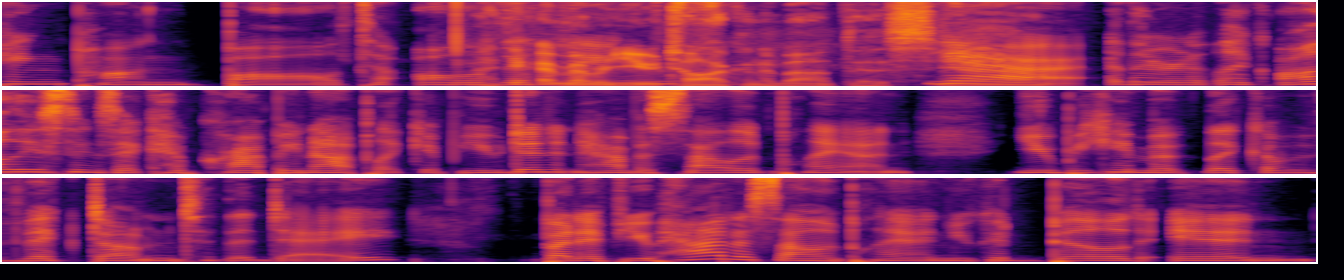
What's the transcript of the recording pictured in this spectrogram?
ping pong ball to all of I the think I remember you talking about this. Yeah, there are like all these things that kept cropping up. Like if you didn't have a solid plan, you became a, like a victim to the day. But if you had a solid plan, you could build in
